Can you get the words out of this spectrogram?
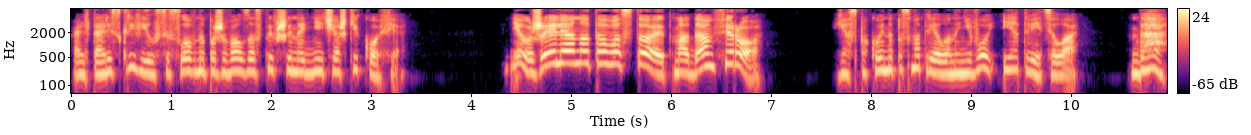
Альтарь скривился, словно пожевал застывший на дне чашки кофе. «Неужели оно того стоит, мадам Феро?» Я спокойно посмотрела на него и ответила. «Да».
